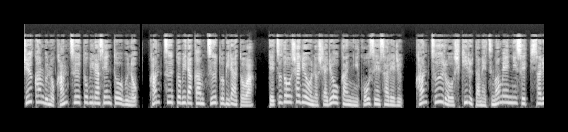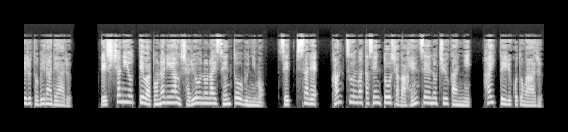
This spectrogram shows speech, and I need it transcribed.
中間部の貫通扉先頭部の貫通扉貫通扉とは、鉄道車両の車両間に構成される貫通路を仕切るため妻面に設置される扉である。列車によっては隣り合う車両のない先頭部にも設置され、貫通型先頭車が編成の中間に入っていることがある。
